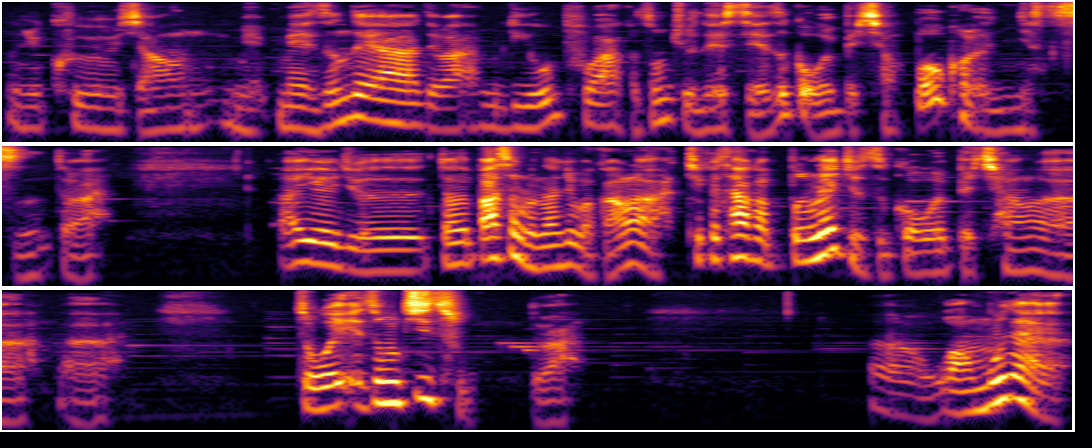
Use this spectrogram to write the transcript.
那就看像曼曼城队啊，对伐？利物浦啊，搿种球队侪是高位逼抢，包括了热刺，对伐？还有就是，当然巴塞罗那就勿讲了，踢克塔克本来就是高位逼抢的，呃，作为一种基础。对伐？呃，皇马呢，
